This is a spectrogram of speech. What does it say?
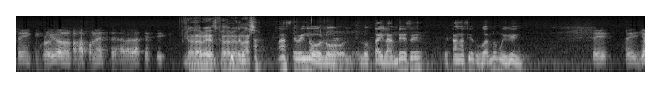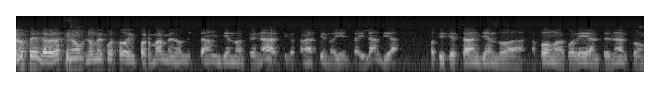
Sí, incluidos los japoneses, la verdad es que sí. Cada vez, cada vez más. más. se ven los, los, tailandeses que están haciendo, jugando muy bien. Sí, yo no sé, la verdad es que no, no me he puesto a informarme dónde están yendo a entrenar, si lo están haciendo ahí en Tailandia, o si se están yendo a Japón, a Corea a entrenar con,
